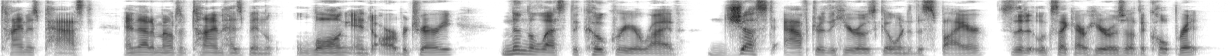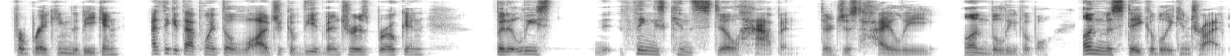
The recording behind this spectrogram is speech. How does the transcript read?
time has passed and that amount of time has been long and arbitrary, nonetheless, the Kokri arrive just after the heroes go into the spire so that it looks like our heroes are the culprit for breaking the beacon. I think at that point, the logic of the adventure is broken, but at least things can still happen. They're just highly unbelievable, unmistakably contrived.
